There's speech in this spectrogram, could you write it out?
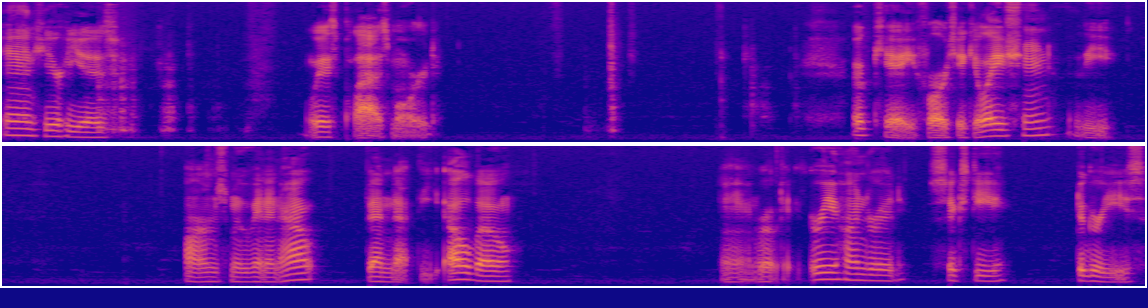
And here he is with Plasmord. Okay, for articulation, the arms move in and out, bend at the elbow, and rotate 360 degrees.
